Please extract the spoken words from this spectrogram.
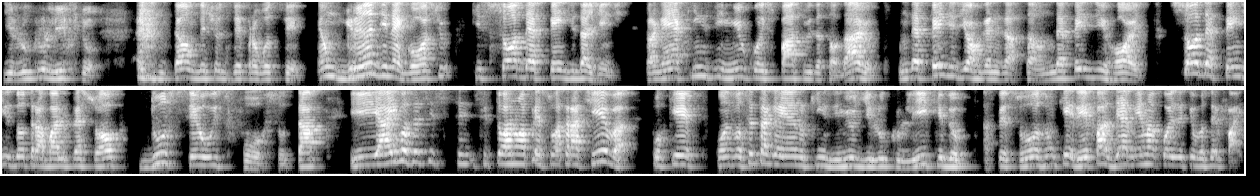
de lucro líquido. Então, deixa eu dizer para você, é um grande negócio que só depende da gente. Para ganhar 15 mil com espaço vida saudável, não depende de organização, não depende de royalties, só depende do trabalho pessoal, do seu esforço, tá? E aí você se, se, se torna uma pessoa atrativa, porque quando você está ganhando 15 mil de lucro líquido, as pessoas vão querer fazer a mesma coisa que você faz.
